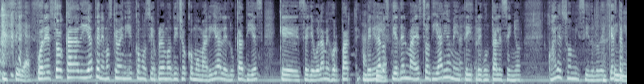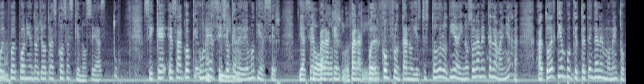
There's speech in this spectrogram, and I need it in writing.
Así es. Por eso cada día tenemos que venir, como siempre hemos dicho, como María, de Lucas 10, que se llevó la mejor parte. venir a los pies del Maestro diariamente y preguntarle, Señor, ¿cuáles son mis ídolos? ¿De qué te voy poniendo yo otras cosas que no seas tú? Así que es algo que, un ejercicio que debemos de hacer, de hacer para que, para poder confrontarnos. Y esto es todos los días, y no solamente en la mañana, a todo el tiempo que usted tenga en el momento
